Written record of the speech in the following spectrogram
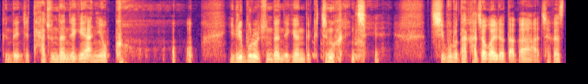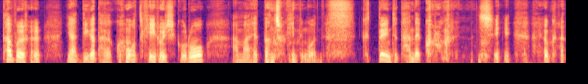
근데 이제 다 준다는 얘기는 아니었고 일부를 준다는 얘기였는데 그 친구가 이제 집으로 다 가져가려다가 제가 스탑을 야 네가 다 갖고 가면 어떻게 이런 식으로 아마 했던 적이 있는 건데 그때 이제 다 내 거라고 그랬는지 하여간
